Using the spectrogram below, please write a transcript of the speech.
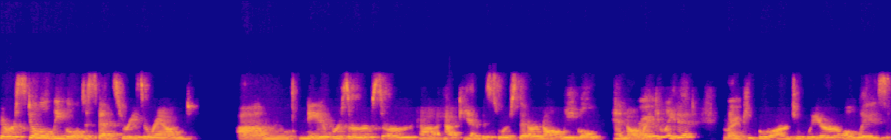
there are still illegal dispensaries around um, native reserves or uh, have cannabis stores that are not legal and not right. regulated. Right. And people aren't aware always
